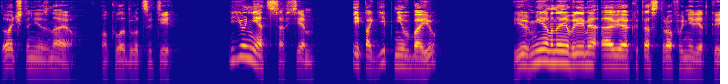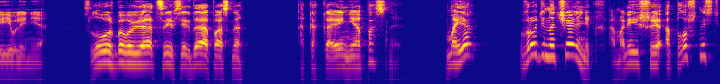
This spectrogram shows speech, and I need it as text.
Точно не знаю. Около двадцати. Юнец совсем. И погиб не в бою. И в мирное время авиакатастрофа нередкое явление. Служба в авиации всегда опасна. А какая не опасная? Моя? Вроде начальник, а малейшая оплошность,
